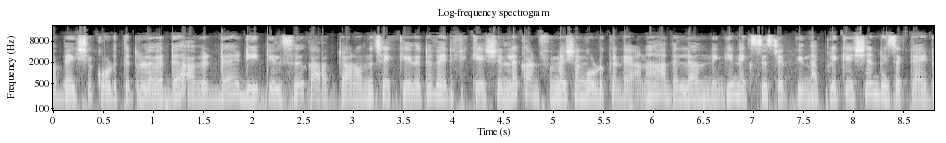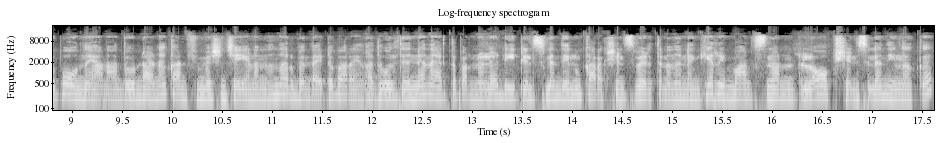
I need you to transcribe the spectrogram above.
അപേക്ഷ കൊടുത്തിട്ടുള്ളവരുടെ അവരുടെ ഡീറ്റെയിൽസ് കറക്റ്റ് ആണോ എന്ന് ചെക്ക് ചെയ്തിട്ട് വെരിഫിക്കേഷനിൽ കൺഫർമേഷൻ കൊടുക്കേണ്ടതാണ്. അതല്ലാന്നുണ്ടെങ്കിൽ നെക്സ്റ്റ് സ്റ്റെപ്പിൽ നിന്ന് അപ്ലിക്കേഷൻ റിജക്റ്റ് ആയിട്ട് പോകുന്നതാണ്. അതുകൊണ്ടാണ് കൺഫർമേഷൻ ചെയ്യണമെന്ന് നിർബന്ധമായിട്ട് പറയുന്നത്. അതുപോലെ തന്നെ നേരത്തെ പറഞ്ഞ പോലെ ഡീറ്റെയിൽസിൽ എന്തെങ്കിലും കറക്ഷൻസ് വരുത്തണമെന്നുണ്ടെങ്കിൽ റിമാർക്സ് എന്ന് പറഞ്ഞിട്ടുള്ള ഓപ്ഷൻസിൽ നിങ്ങൾക്ക്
